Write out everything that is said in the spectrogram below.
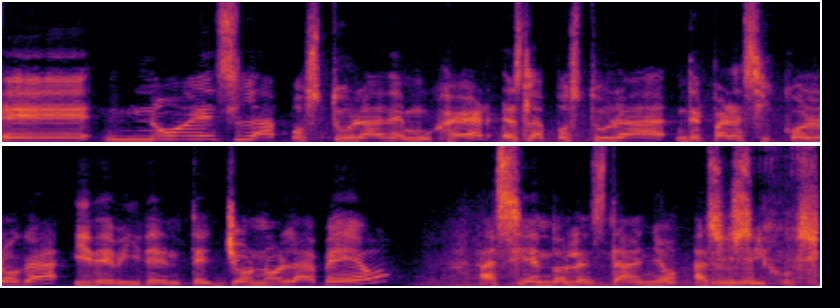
Eh, no es la postura de mujer, es la postura de parapsicóloga y de vidente. Yo no la veo haciéndoles daño a sus hijos.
